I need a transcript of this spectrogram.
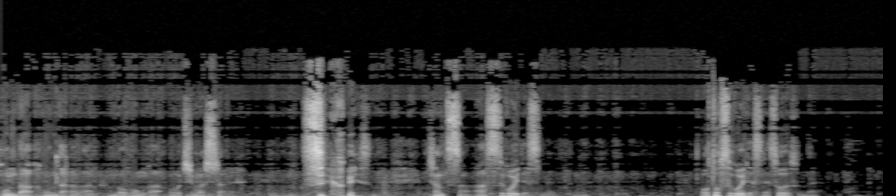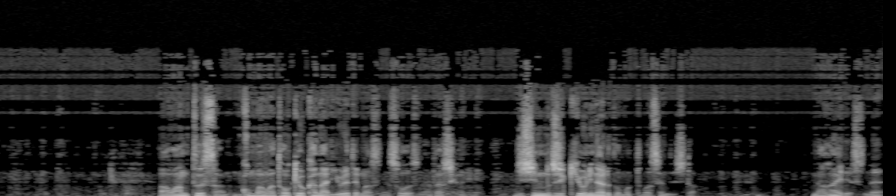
本だ、本棚の本が落ちましたね。すごいですね。チャンツさん、あ、すごいですね。音すごいですね。そうですね。あ、ワントゥーさん、こんばんは。東京かなり揺れてますね。そうですね。確かに。地震の実況になると思ってませんでした。長いですね。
